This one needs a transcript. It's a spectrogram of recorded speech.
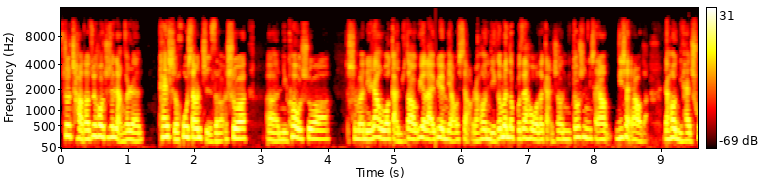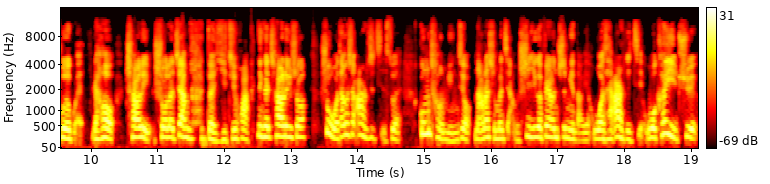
就吵到最后，就是两个人开始互相指责，说呃尼寇说。什么？你让我感觉到越来越渺小，然后你根本都不在乎我的感受，你都是你想要你想要的，然后你还出了轨。然后 Charlie 说了这样的一句话，那个 Charlie 说：“说我当时二十几岁，功成名就，拿了什么奖，是一个非常知名导演。我才二十几，我可以去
